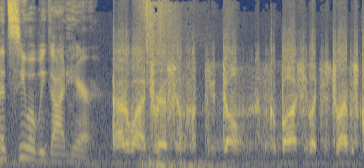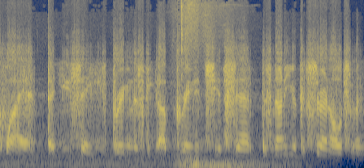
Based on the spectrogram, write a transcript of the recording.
Let's see what we got here. How do I address him? You don't. Kabashi likes his drivers quiet, and you say he's bringing us the upgraded chipset? It's none of your concern, Holtzman.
